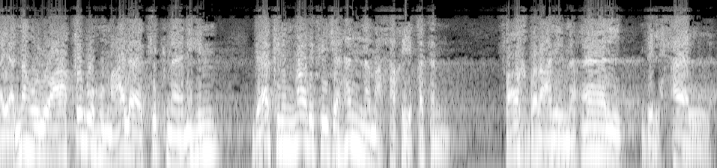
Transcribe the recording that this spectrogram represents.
أي أنه يعاقبهم على كتمانهم بأكل النار في جهنم حقيقة. فأخبر عن المآل بالحال.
